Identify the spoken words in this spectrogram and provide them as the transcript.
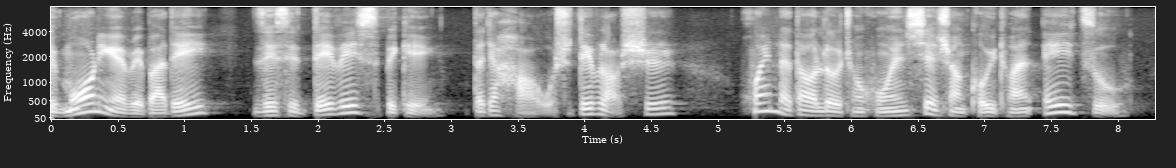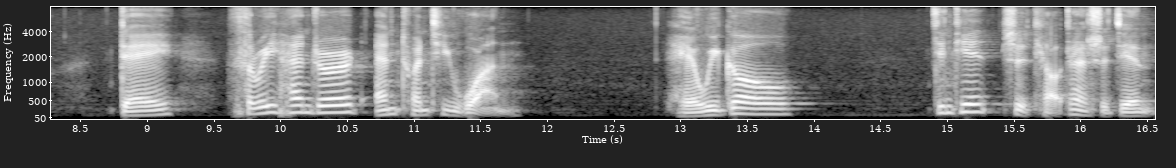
Good morning, everybody. This is David speaking. 大家好，我是 David 老师，欢迎来到乐成红恩线上口语团 A 组，Day three hundred and twenty-one. Here we go. 今天是挑战时间。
